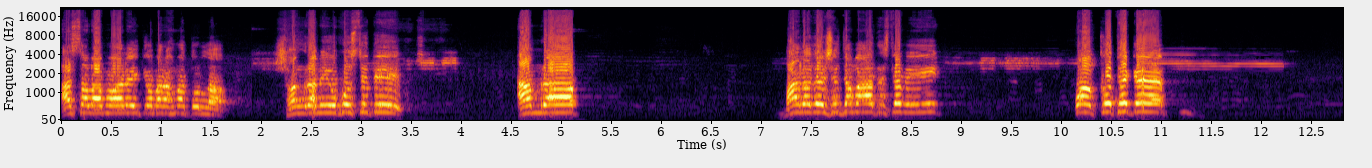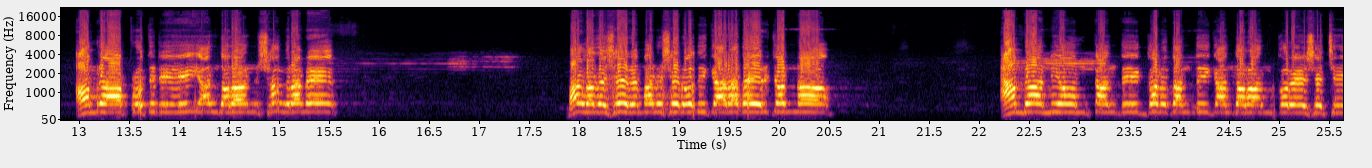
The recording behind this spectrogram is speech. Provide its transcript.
আসসালামু আলাইকুম রহমতুল্লাহ। সংগ্রামী উপস্থিতি, আমরা বাংলাদেশ জামাত ইসলামী পক্ষ থেকে আমরা প্রতিটি আন্দোলন সংগ্রামে বাংলাদেশের মানুষের অধিকার আদায়ের জন্য আমরা নিয়মতান্ত্রিক, গণতান্ত্রিক আন্দোলন করে এসেছি।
